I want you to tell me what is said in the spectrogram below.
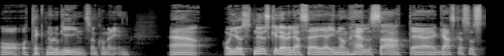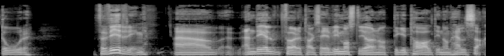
och, och teknologin som kommer in. Eh, och just nu skulle jag vilja säga inom hälsa att det är ganska så stor förvirring. Eh, en del företag säger vi måste göra något digitalt inom hälsa.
